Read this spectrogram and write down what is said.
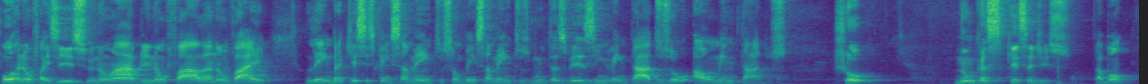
porra, não faz isso, não abre, não fala, não vai, lembra que esses pensamentos são pensamentos muitas vezes inventados ou aumentados. Show? Nunca esqueça disso, tá bom?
